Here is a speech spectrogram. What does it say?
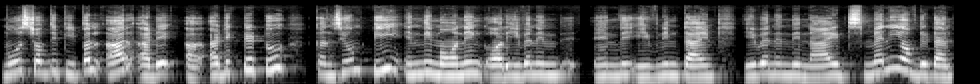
most of the people are addi- uh, addicted to consume tea in the morning or even in in the evening time even in the nights many of the time.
